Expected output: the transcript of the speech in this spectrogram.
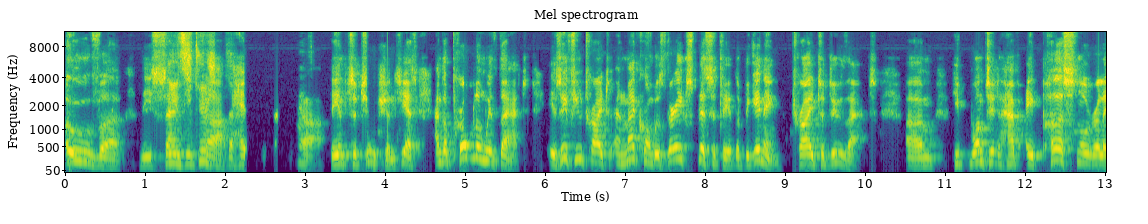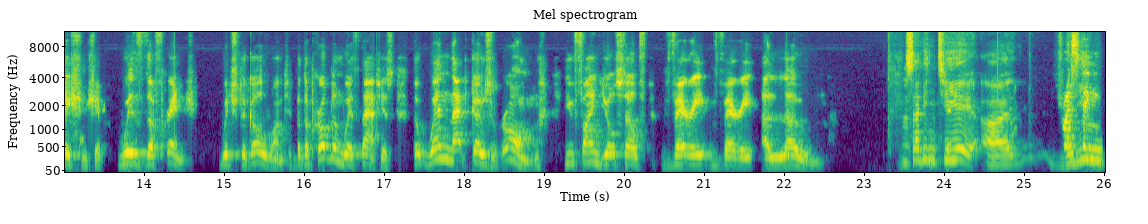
over the syndicats, the head the institutions, yes. And the problem with that is if you try to, and Macron was very explicitly at the beginning tried to do that. Um, he wanted to have a personal relationship with the French which de Gaulle wanted. But the problem with that is that when that goes wrong, you find yourself very, very alone. Sabine Thillaye, uh, when, you,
